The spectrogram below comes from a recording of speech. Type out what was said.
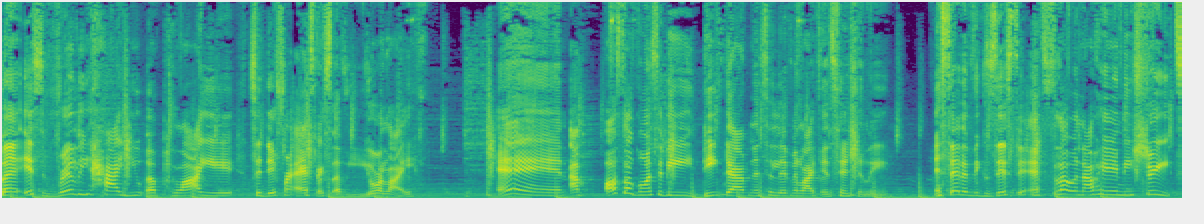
But it's really how you apply it to different aspects of your life. And I'm also going to be deep diving into living life intentionally. Instead of existing and floating out here in these streets.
